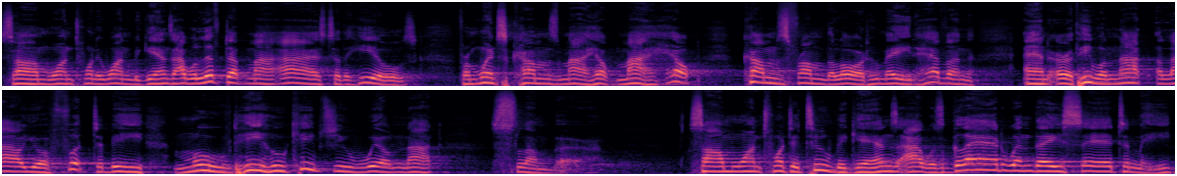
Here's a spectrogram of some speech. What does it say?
Psalm 121 begins I will lift up my eyes to the hills, from whence comes my help. My help comes from the Lord who made heaven and earth. He will not allow your foot to be moved. He who keeps you will not slumber. Psalm 122 begins I was glad when they said to me,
